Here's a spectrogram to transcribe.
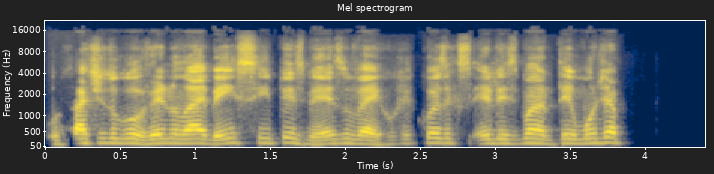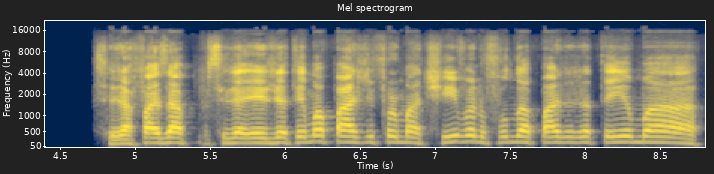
O site do governo lá é bem simples mesmo, velho. Qualquer coisa que eles, mano, tem um monte de. Você já faz a. Você já, ele já tem uma página informativa, no fundo da página já tem uma,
